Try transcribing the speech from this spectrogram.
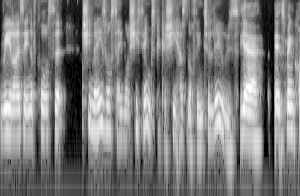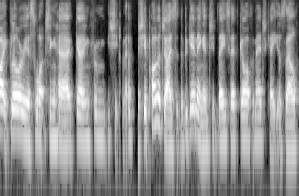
realizing, of course, that She may as well say what she thinks because she has nothing to lose. Yeah, it's been quite glorious watching her going from she she apologized at the beginning and she, they said go off and educate yourself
